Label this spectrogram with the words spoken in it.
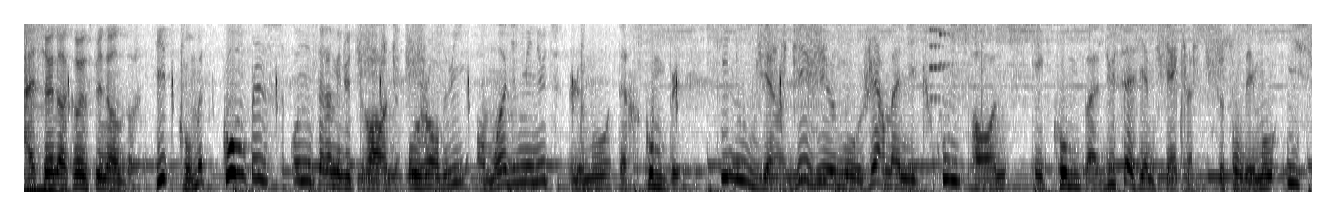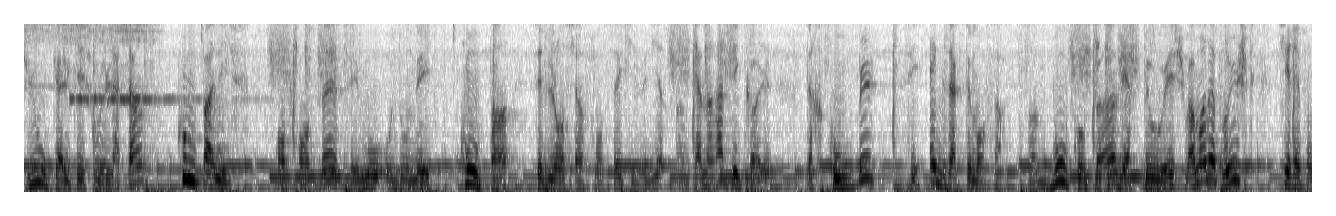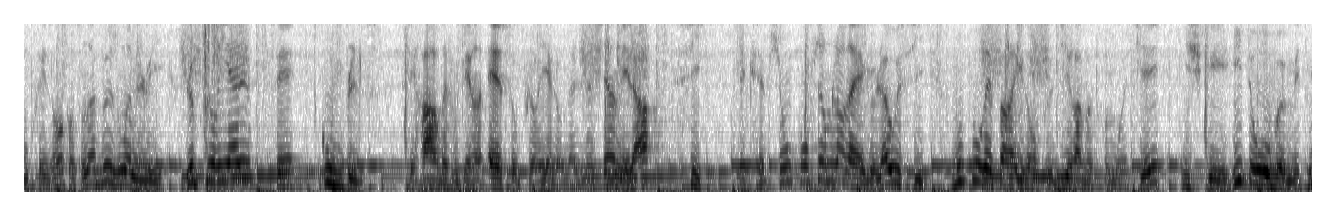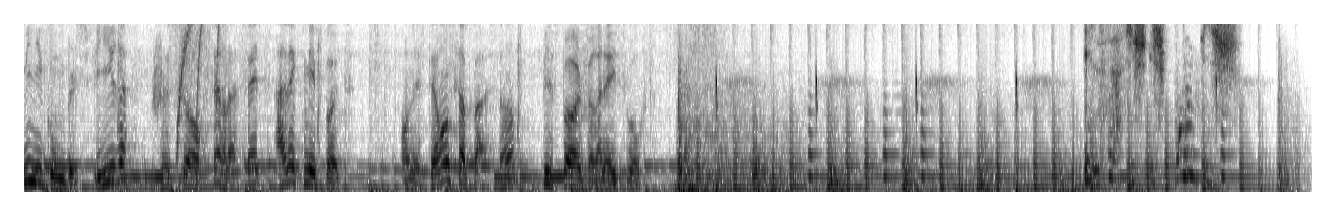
Ja, schöner Gruß binander. Hit kommet Kumpels unter. Aujourd'hui, en moins d'une minute, le mot der Kumpel, qui nous vient des vieux mots germaniques kumpan et kumpa du XVIe siècle. Ce sont des mots issus ou calqués sur le latin kumpanis. En français, ces mots au donné compin, c'est de l'ancien français qui veut dire un camarade d'école. Der Kumpel, c'est exactement ça. Un bon copain, vers Toesch, Wamanapruscht, qui répond présent quand on a besoin de lui. Le pluriel, c'est Kumpels. C'est rare d'ajouter un S au pluriel en alsacien, mais là, si. L'exception confirme la règle, là aussi. Vous pourrez par exemple dire à votre moitié Ich gehe hitove mit mini je sors faire la fête avec mes potes. En espérant que ça passe, hein Bis Paul ich bombisch.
